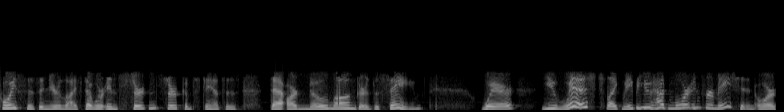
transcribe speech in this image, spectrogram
choices in your life that were in certain circumstances that are no longer the same, where you wished like maybe you had more information or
